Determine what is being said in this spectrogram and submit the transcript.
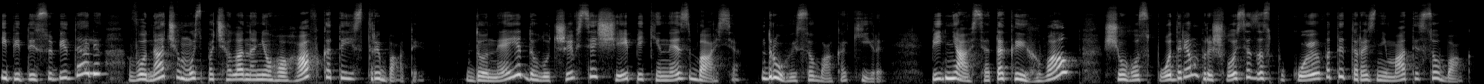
і піти собі далі, вона чомусь почала на нього гавкати і стрибати. До неї долучився ще й пікінець Бася, другий собака Кіри. Піднявся такий гвалт, що господарям прийшлося заспокоювати та рознімати собак.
